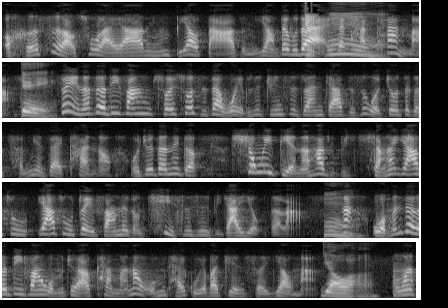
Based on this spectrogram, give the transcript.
哦和事佬出来呀、你们不要打、啊、怎么样，对不对？在谈嗯判嘛。对，所以呢，这个地方，所以说实在，我也不是军事专家，只是我就这个层面在看哦、我觉得那个凶一点呢，他比想要压住压住对方那种气势是比较有的啦。嗯，那我们这个地方，我们就要看嘛。那我们台股要不要建设？要嘛。要啊，我们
